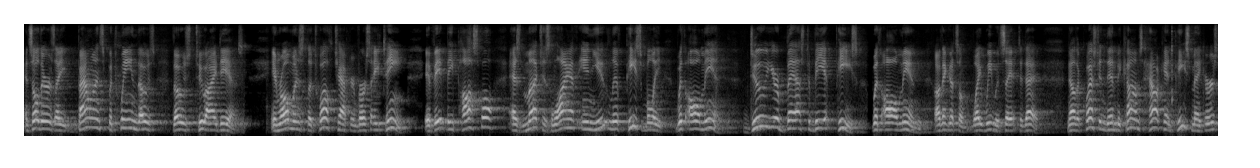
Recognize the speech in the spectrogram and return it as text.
And so there's a balance between those, those two ideas. In Romans, the 12th chapter, verse 18, if it be possible, as much as lieth in you, live peaceably with all men. Do your best to be at peace with all men. I think that's a way we would say it today. Now, the question then becomes how can peacemakers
